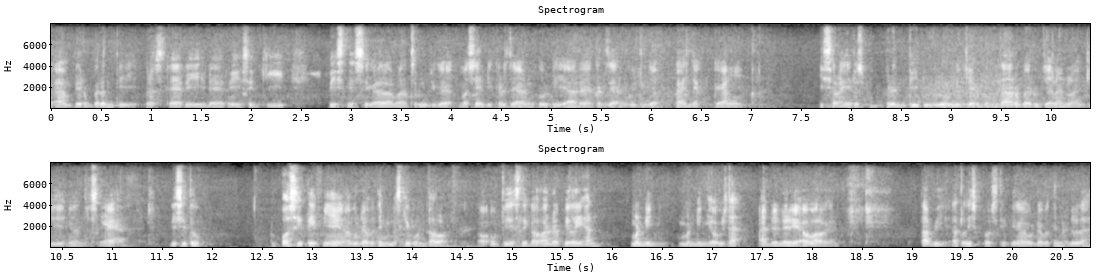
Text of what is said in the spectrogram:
hampir berhenti terus dari dari segi bisnis segala macam juga maksudnya di kerjaanku di area kerjaanku juga banyak yang istilahnya harus berhenti dulu mikir bentar baru jalan lagi nah terus kayak Ya. di situ positifnya yang aku dapetin meskipun kalau obviously kalau ada pilihan mending mending nggak usah ada dari awal kan tapi at least positif yang aku dapetin adalah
